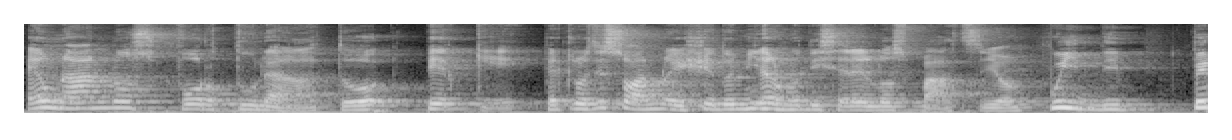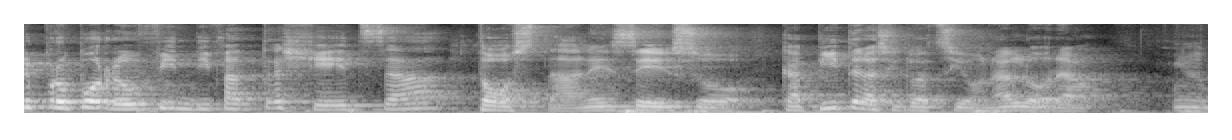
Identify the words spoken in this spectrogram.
è un anno sfortunato perché? Perché lo stesso anno esce 2001 di Serie nello spazio. Quindi per proporre un film di fantascienza tosta, nel senso, capite la situazione. Allora, eh,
